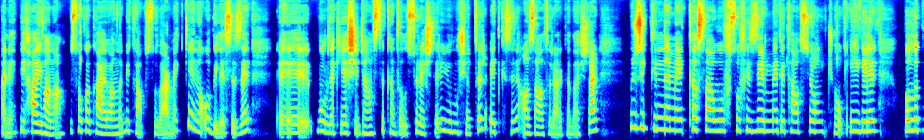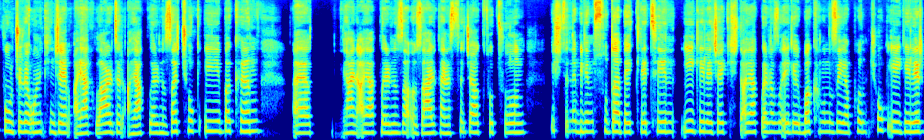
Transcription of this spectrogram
hani, bir hayvana, bir sokak hayvanına bir kap su vermek gene o bile sizi, eee, buradaki yaşayacağınız sıkıntılı süreçleri yumuşatır, etkisini azaltır arkadaşlar. Müzik dinlemek, tasavvuf, sufizm, meditasyon çok iyi gelir. Balık burcu ve 12'nci ev ayaklardır. Ayaklarınıza çok iyi bakın. Eee, yani ayaklarınıza özellikle, hani, sıcak tutun, işte, ne bileyim, suda bekletin, iyi gelecek. İşte, ayaklarınızla ilgili bakımınızı yapın, çok iyi gelir.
